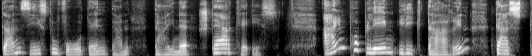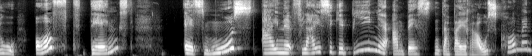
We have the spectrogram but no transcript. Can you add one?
dann siehst du, wo denn dann deine Stärke ist. Ein Problem liegt darin, dass du oft denkst, es muss eine fleißige Biene am besten dabei rauskommen.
